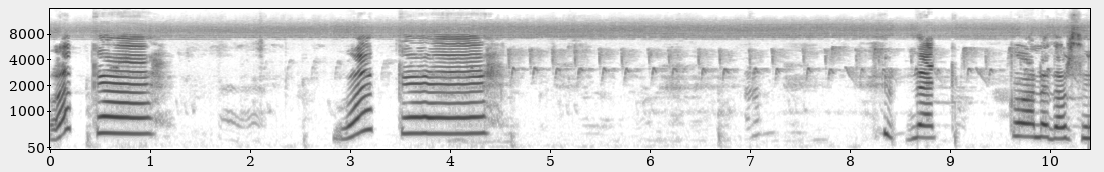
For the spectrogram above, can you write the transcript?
ওকা ওকা দেখ কোনে ধরছে।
